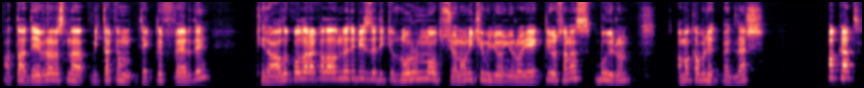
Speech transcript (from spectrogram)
Hatta devre arasında bir takım teklif verdi. Kiralık olarak alalım dedi. Biz dedik ki zorunlu opsiyon 12 milyon euroya ekliyorsanız buyurun. Ama kabul etmediler. Fakat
